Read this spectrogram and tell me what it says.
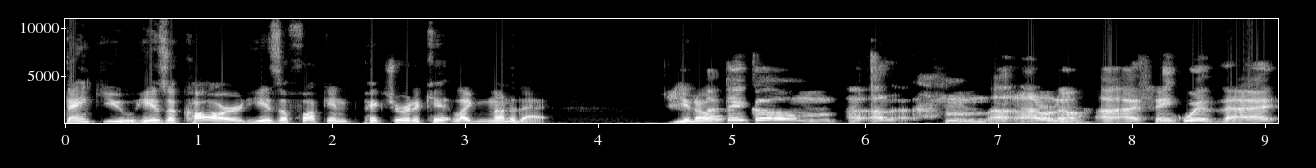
Thank you. Here's a card. Here's a fucking picture of the kid. Like none of that. You know? I think um I, I, hmm, I, I don't know. I, I think with that,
